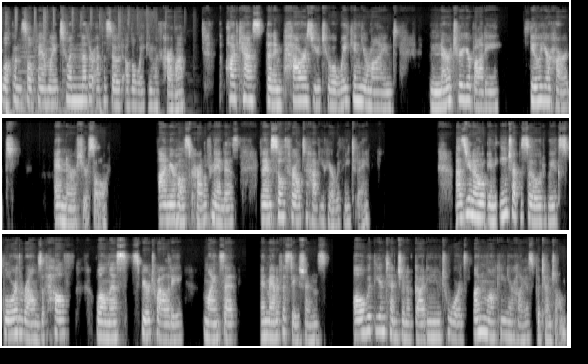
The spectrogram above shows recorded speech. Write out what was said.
Welcome, Soul Family, to another episode of Awaken with Carla, the podcast that empowers you to awaken your mind, nurture your body, heal your heart, and nourish your soul. I'm your host, Carla Fernandez, and I'm so thrilled to have you here with me today. As you know, in each episode, we explore the realms of health, wellness, spirituality, mindset, and manifestations all with the intention of guiding you towards unlocking your highest potential.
